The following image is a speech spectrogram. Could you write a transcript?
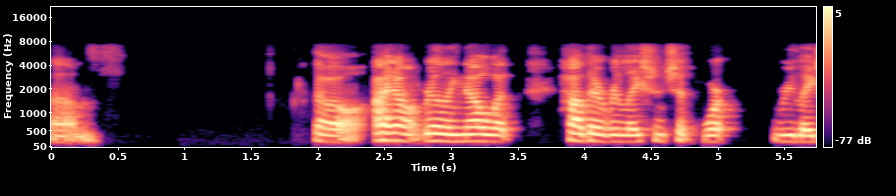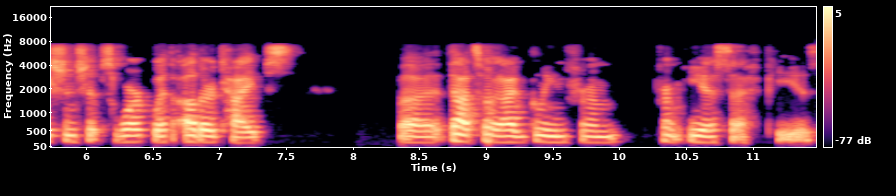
Um, so I don't really know what how their relationship work relationships work with other types. But that's what I've gleaned from from ESFPs.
